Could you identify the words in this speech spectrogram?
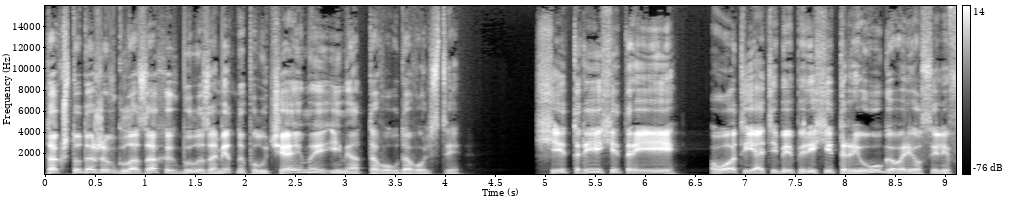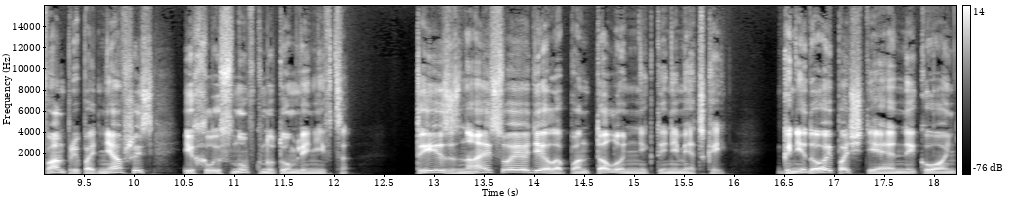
так что даже в глазах их было заметно получаемое ими от того удовольствие. «Хитри, хитри! Вот я тебе перехитрю», — говорил Селифан, приподнявшись и хлыстнув кнутом ленивца. «Ты знай свое дело, панталонник ты немецкий. Гнедой почтенный конь,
